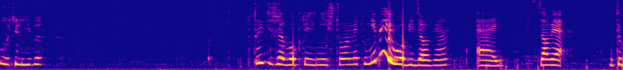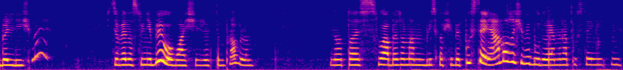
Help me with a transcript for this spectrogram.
Możliwe. Tutaj drzewo ktoś zniszczył, a mnie tu nie było, widzowie. Ej, widzowie, my tu byliśmy? Widzowie, nas tu nie było właśnie, że w tym problem. No to jest słabe, że mamy blisko siebie pustynię, a może się wybudujemy na pustyni. Hmm.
